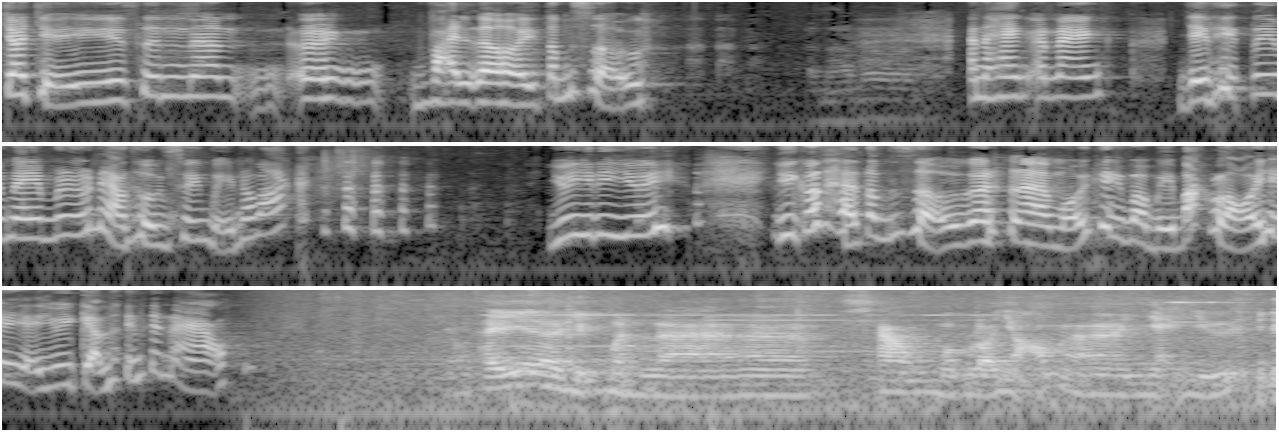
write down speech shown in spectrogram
Cho chị xin ờ, ờ, vài lời tâm sự. Anh An anh An. Vậy thì team em đứa nào thường xuyên bị nó bắt? Duy đi Duy. Duy có thể tâm sự là mỗi khi mà bị bắt lỗi như vậy Duy cảm thấy thế nào? Cảm thấy ờ, giật mình là sau một lỗi nhỏ mà nhạy dữ.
